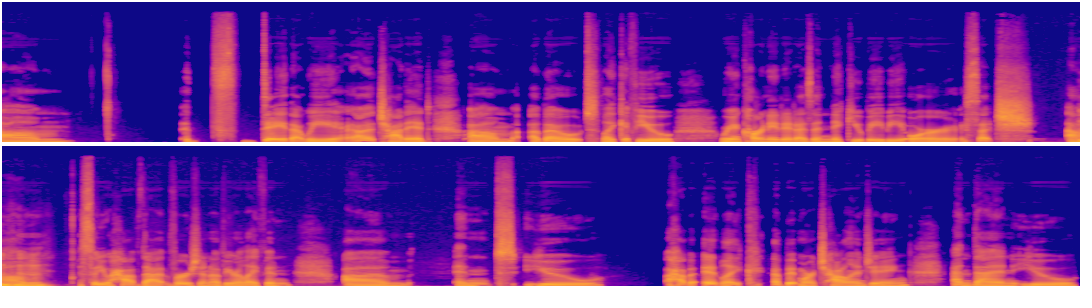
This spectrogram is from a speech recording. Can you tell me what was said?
um, day that we uh, chatted um, about like if you reincarnated as a NICU baby or such um, mm-hmm. so you have that version of your life and um, and you have it like a bit more challenging and then you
